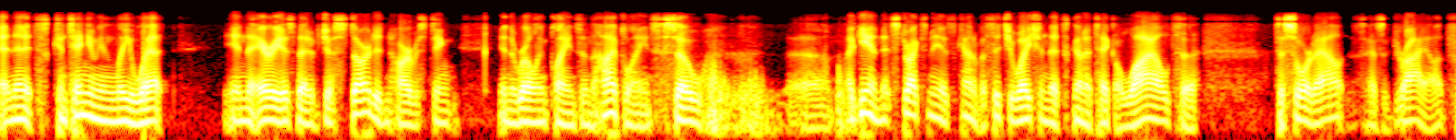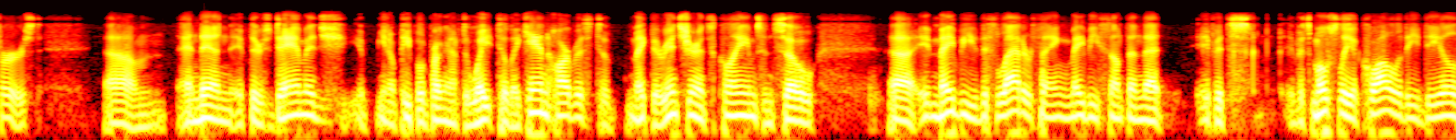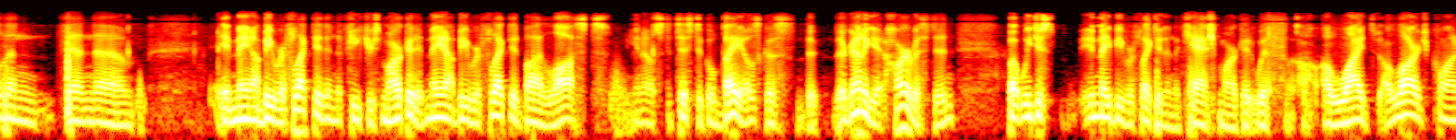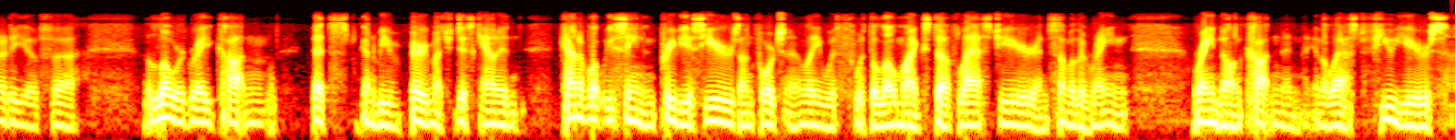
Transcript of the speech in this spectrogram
and then it's continuingly wet in the areas that have just started harvesting in the rolling plains and the high plains. So uh, again, that strikes me as kind of a situation that's going to take a while to to sort out. It has to dry out first. Um, and then if there's damage, you, know, people are probably going to have to wait till they can harvest to make their insurance claims. And so uh, it may be this latter thing may be something that if it's if it's mostly a quality deal, then then um, it may not be reflected in the futures market. It may not be reflected by lost, you know, statistical bales because they're, going to get harvested. But we just it may be reflected in the cash market with a, a wide, a large quantity of uh, lower grade cotton that's going to be very much discounted. Kind of what we've seen in previous years, unfortunately, with with the low mic stuff last year and some of the rain rained on cotton in, in the last few years.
